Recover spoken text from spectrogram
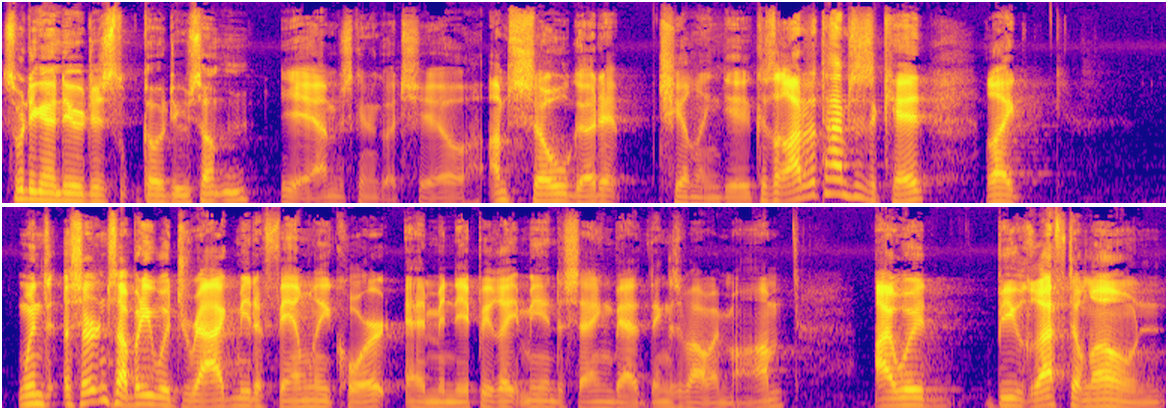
So what are you gonna do? Just go do something? Yeah, I'm just gonna go chill. I'm so good at chilling, dude. Because a lot of the times as a kid, like when a certain somebody would drag me to family court and manipulate me into saying bad things about my mom, I would be left alone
